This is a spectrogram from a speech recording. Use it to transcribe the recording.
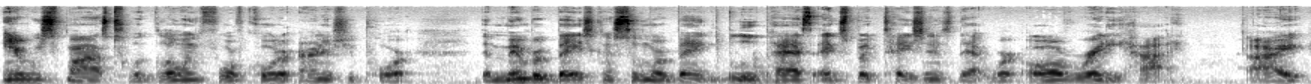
in response to a glowing fourth quarter earnings report. The member based consumer bank blew past expectations that were already high. All right.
